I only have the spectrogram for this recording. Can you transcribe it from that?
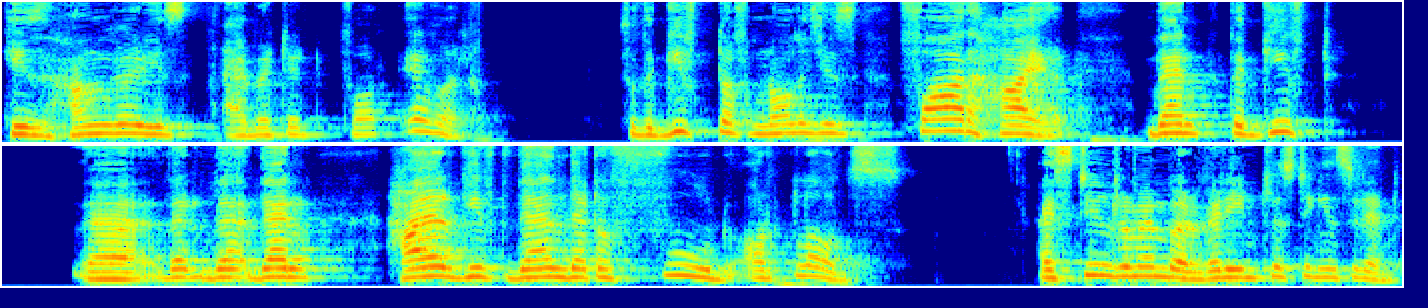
his hunger is abated forever. So the gift of knowledge is far higher than the gift, uh, than, than, than higher gift than that of food or clothes. I still remember a very interesting incident.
